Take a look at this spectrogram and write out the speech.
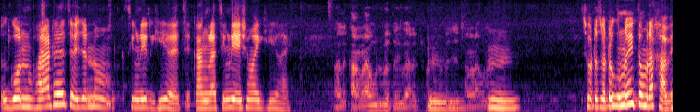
ওই গন ভরাট হয়েছে ওই জন্য চিংড়ির ঘি হয়েছে কাংড়া চিংড়ি এই সময় ঘি হয়। তাহলে কাঁকড়া উঠবে তো এবারে ছোট ছোট গুলোই তোমরা খাবে।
